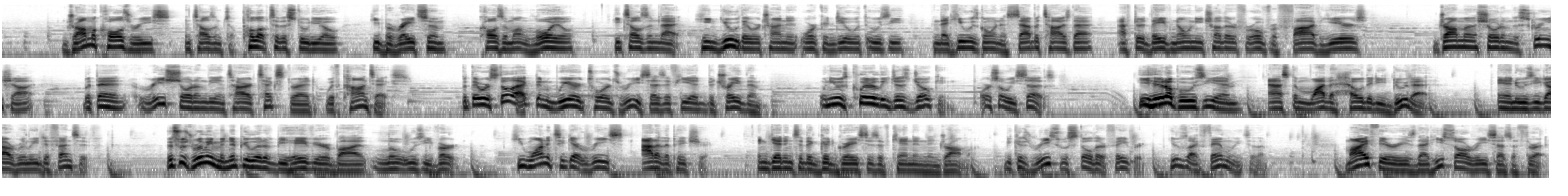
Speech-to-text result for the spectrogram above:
Drama calls Reese and tells him to pull up to the studio. He berates him, calls him unloyal. He tells him that he knew they were trying to work a deal with Uzi and that he was going to sabotage that after they've known each other for over five years. Drama showed him the screenshot, but then Reese showed him the entire text thread with context. But they were still acting weird towards Reese as if he had betrayed them, when he was clearly just joking, or so he says. He hit up Uzi and asked him why the hell did he do that, and Uzi got really defensive. This was really manipulative behavior by Lil Uzi Vert. He wanted to get Reese out of the picture and get into the good graces of Cannon and Drama, because Reese was still their favorite. He was like family to them. My theory is that he saw Reese as a threat.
